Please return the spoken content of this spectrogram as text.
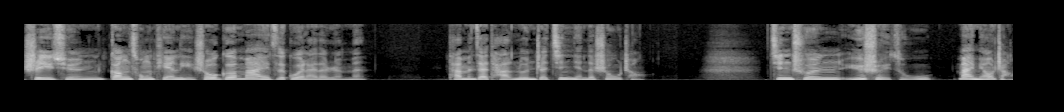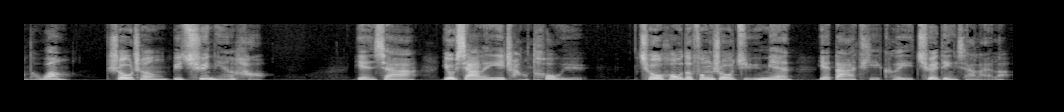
是一群刚从田里收割麦子归来的人们，他们在谈论着今年的收成。今春雨水足，麦苗长得旺，收成比去年好。眼下又下了一场透雨，秋后的丰收局面也大体可以确定下来了。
